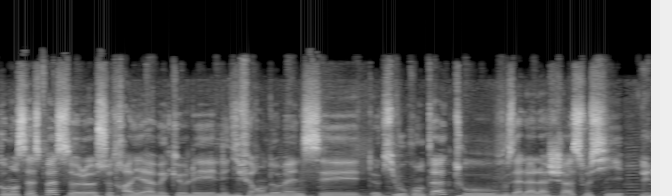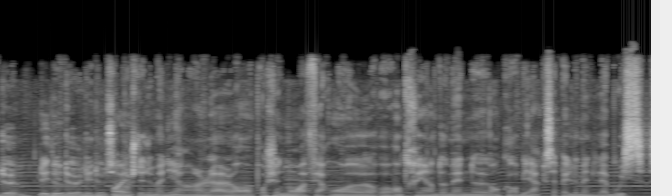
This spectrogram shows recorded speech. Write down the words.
Comment ça se passe, euh, ce travail avec euh, les, les différents domaines? C'est eux qui vous contactent ou vous allez à la chasse aussi? Les deux. Les deux, les deux, les deux ça marche de deux manières. Hein. Là, prochainement, on va faire rentrer un domaine en Corbière qui s'appelle le domaine de la Bouisse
